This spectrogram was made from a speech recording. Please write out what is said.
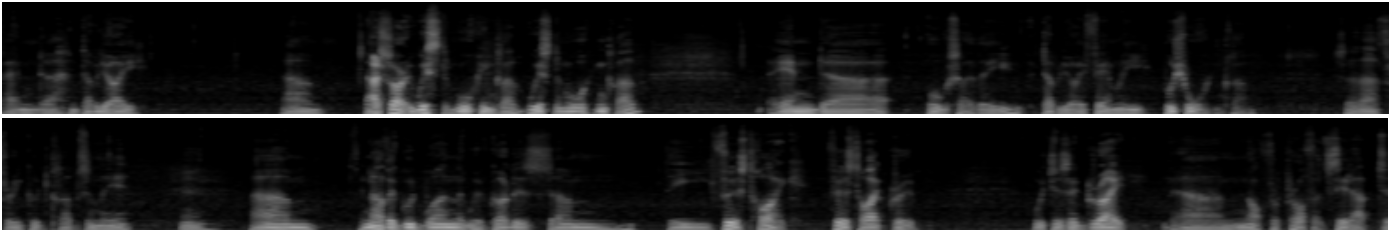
and uh, WA. Um, oh, sorry, Western Walking Club, Western Walking Club, and uh, also the WA Family Bushwalking Club. So there are three good clubs in there. Mm. Um, another good one that we've got is um, the First Hike, First Hike Group, which is a great um, not-for-profit set up to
